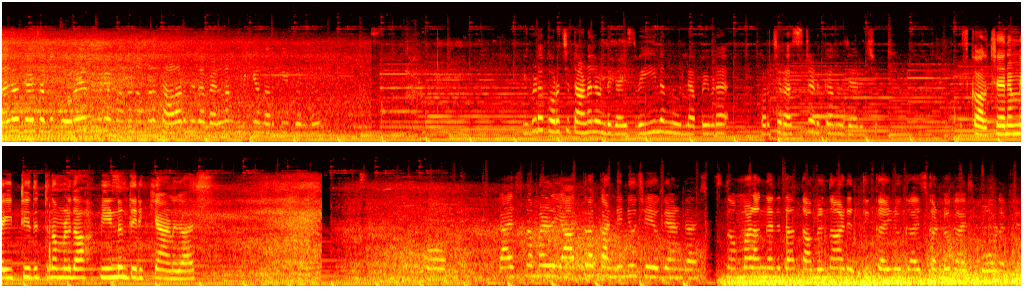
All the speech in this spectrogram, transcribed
ഹലോ ഗൈസ് അപ്പൊ കുറേ ദൂരം വന്ന് നമ്മൾ തളർന്നിത വെള്ളം കുടിക്കാൻ നിർത്തിയിട്ടുണ്ട്. ഇവിടെ കുറച്ച് തണലുണ്ട് ഗൈസ് വെയിലൊന്നുമില്ല. അപ്പൊ ഇവിടെ കുറച്ച് റെസ്റ്റ് എടുക്കാന്ന് വിചാരിച്ചു. കുറച്ച് നേരം വെയിറ്റ് ചെയ്തിട്ട് നമ്മളിതാ വീണ്ടും തിരിക്കുകയാണ് ഗായ്സ് ഗായ്സ് നമ്മൾ യാത്ര കണ്ടിന്യൂ ചെയ്യുകയാണ് ഗായ്സ് നമ്മൾ അങ്ങനെ ഇതാ തമിഴ്നാട് എത്തിക്കഴിഞ്ഞു ഗായ്സ് കണ്ടു ഗായ്സ് ബോർഡൊക്കെ?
